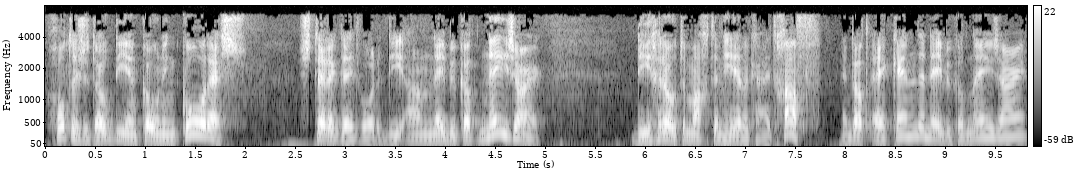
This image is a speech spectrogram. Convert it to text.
God is het ook die een koning Kores sterk deed worden. Die aan Nebukadnezar die grote macht en heerlijkheid gaf. En dat erkende Nebukadnezar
